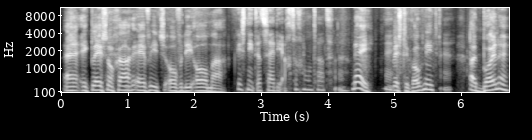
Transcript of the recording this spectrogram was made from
En ik lees nog graag even iets over die oma. Ik wist niet dat zij die achtergrond had. Nee, nee. wist ik ook niet. Ja. Uit Borne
